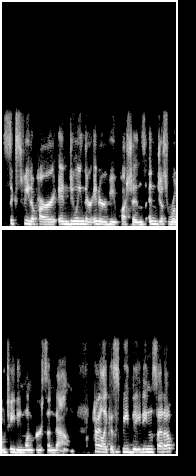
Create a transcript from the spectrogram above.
six feet apart, and doing their interview questions and just rotating one person down, kind of like a speed dating setup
